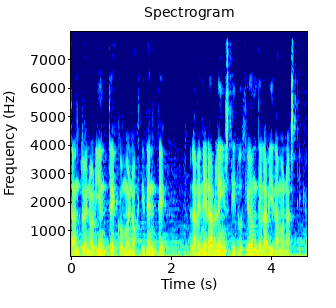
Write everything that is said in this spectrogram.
tanto en Oriente como en Occidente, la venerable institución de la vida monástica.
